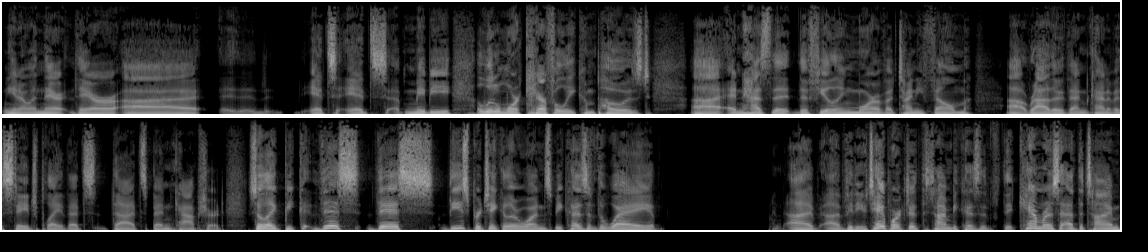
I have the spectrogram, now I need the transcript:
you know, and they're, they're, uh, it's, it's maybe a little more carefully composed, uh, and has the, the feeling more of a tiny film uh, rather than kind of a stage play that's that's been captured. So like bec- this this these particular ones because of the way uh, uh, videotape worked at the time, because of the cameras at the time,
